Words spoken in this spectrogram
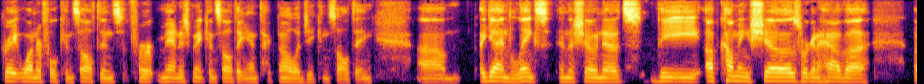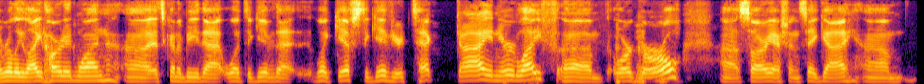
great, wonderful consultants for management consulting and technology consulting. Um, again, links in the show notes. The upcoming shows, we're going to have a, a really lighthearted one. Uh, it's going to be that what to give that, what gifts to give your tech guy in your life um, or girl. Uh, sorry, I shouldn't say guy. Um,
